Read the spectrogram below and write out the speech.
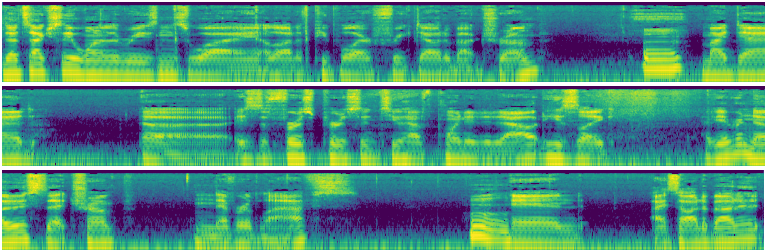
that's actually one of the reasons why a lot of people are freaked out about Trump. Uh, my dad uh, is the first person to have pointed it out. He's like, "Have you ever noticed that Trump never laughs?" hmm. And I thought about it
